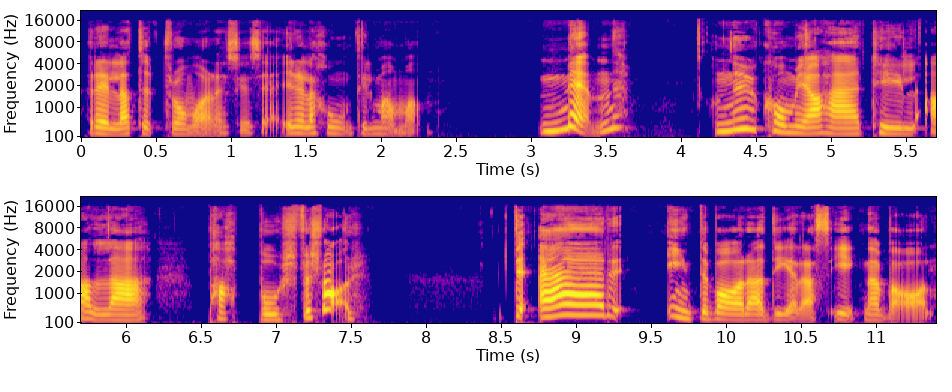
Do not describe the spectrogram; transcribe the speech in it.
Relativt frånvarande ska jag säga, i relation till mamman. Men nu kommer jag här till alla pappors försvar. Det är inte bara deras egna val.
